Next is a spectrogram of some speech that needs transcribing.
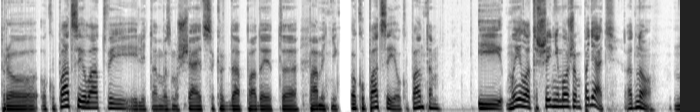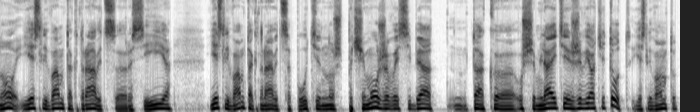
про оккупацию Латвии, или там возмущается, когда падает э, памятник оккупации оккупантам. И мы, латыши, не можем понять одно. Но если вам так нравится Россия, если вам так нравится Путин, ну почему же вы себя так э, ущемляете и живете тут, если вам тут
